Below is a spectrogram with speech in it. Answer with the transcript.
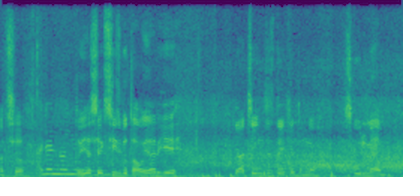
अच्छा. तो यश एक चीज़ बताओ यार ये क्या चेंजेस देखे तुमने स्कूल में अब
